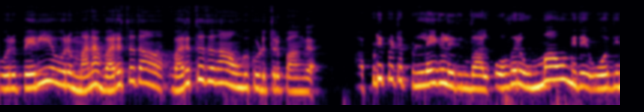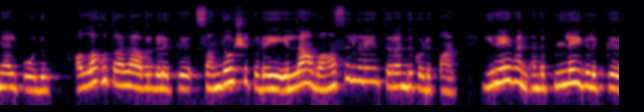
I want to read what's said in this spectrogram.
ஒரு பெரிய ஒரு மன வருத்தத்தை வருத்தத்தை தான் அவங்க கொடுத்துருப்பாங்க. அப்படிப்பட்ட பிள்ளைகள் இருந்தால் ஒவ்வொரு உம்மாவும் இதை ஓதினால் போதும். அல்லாஹு தாலா அவர்களுக்கு சந்தோஷத்துடைய எல்லா வாசல்களையும் திறந்து கொடுப்பான். இறைவன் அந்த பிள்ளைகளுக்கு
